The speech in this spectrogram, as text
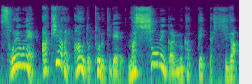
それをね明らかにアウト取る気で真正面から向かっていった日が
